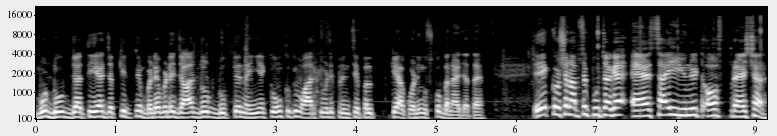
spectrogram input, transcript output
वो डूब जाती है, जबकि इतने बड़े बड़े जहाज़ डूबते नहीं है। क्यों? क्योंकि वो आर्किमिडीज प्रिंसिपल के अकॉर्डिंग उसको बनाया जाता है। एक क्वेश्चन आपसे पूछा गया ऐसा यूनिट ऑफ़ प्रेशर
